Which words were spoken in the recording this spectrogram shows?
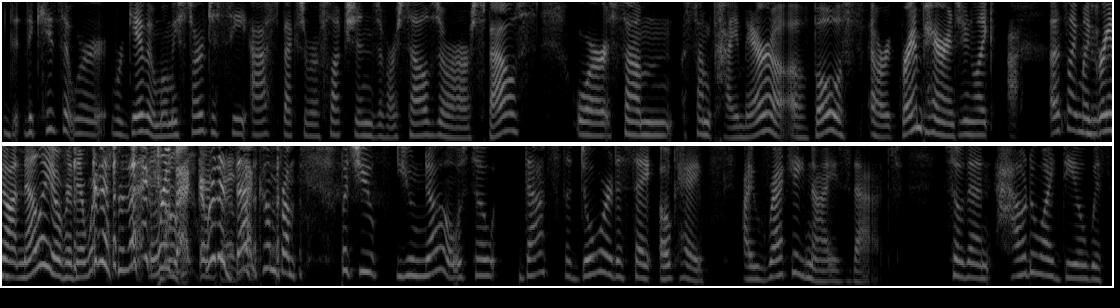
the, the kids that we're we're given when we start to see aspects or reflections of ourselves or our spouse or some some chimera of both our grandparents, and you're like, "Ah, that's like my great aunt Nellie over there. Where did that come? Where'd that come Where did from?" that come from? But you you know, so that's the door to say, okay, I recognize that. So then how do I deal with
